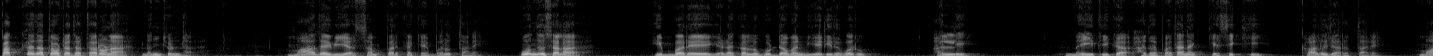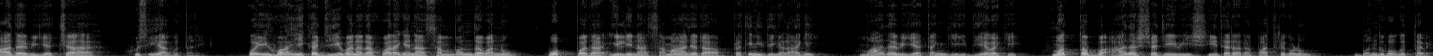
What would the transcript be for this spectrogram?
ಪಕ್ಕದ ತೋಟದ ತರುಣ ನಂಜುಂಡ ಮಾಧವಿಯ ಸಂಪರ್ಕಕ್ಕೆ ಬರುತ್ತಾನೆ. ಒಂದು ಸಲ ಇಬ್ಬರೇ ಎಡಕಲ್ಲು ಗುಡ್ಡವನ್ನು ಏರಿದವರು ಅಲ್ಲಿ ನೈತಿಕ ಅಧಪತನಕ್ಕೆ ಸಿಕ್ಕಿ ಕಾಲು ಜಾರುತ್ತಾರೆ. ಮಾಧವಿಯ ಛಲ ಹುಸಿಯಾಗುತ್ತದೆ. ವೈವಾಹಿಕ ಜೀವನದ ಹೊರಗಿನ ಸಂಬಂಧವನ್ನು ಒಪ್ಪದ ಇಲ್ಲಿನ ಸಮಾಜದ ಪ್ರತಿನಿಧಿಗಳಾಗಿ ಮಾಧವಿಯ ತಂಗಿ ದೇವಕಿ, ಮತ್ತೊಬ್ಬ ಆದರ್ಶ ಜೀವಿ ಶ್ರೀಧರರ ಪಾತ್ರಗಳು ಬಂದು ಹೋಗುತ್ತವೆ.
